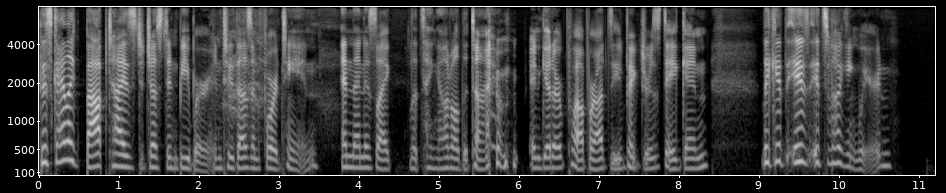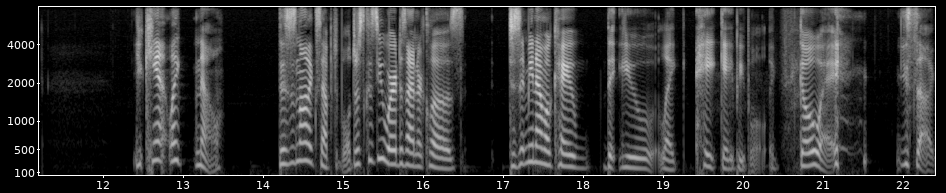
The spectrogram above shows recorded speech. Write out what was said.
This guy like baptized Justin Bieber in 2014 and then is like, let's hang out all the time and get our paparazzi pictures taken. Like it is it's fucking weird. You can't like no. This is not acceptable. Just because you wear designer clothes doesn't mean I'm okay that you like hate gay people. Like go away. you suck.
